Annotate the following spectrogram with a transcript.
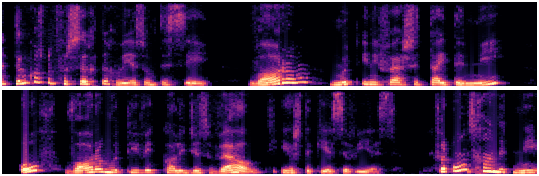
ek dink ons moet versigtig wees om te sê, waarom moet universiteite nie of waarom moet TVET colleges wel die eerste keuse wees? Vir ons gaan dit nie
